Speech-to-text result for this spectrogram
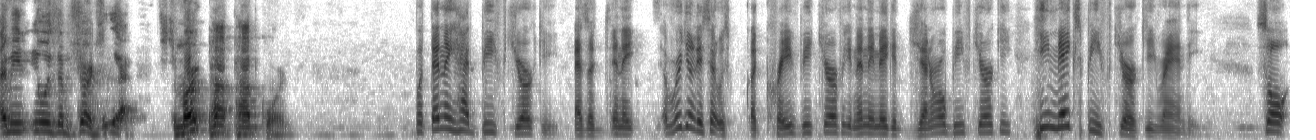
I mean, it was absurd. So yeah, smart pop popcorn. But then they had beef jerky as a, and they originally they said it was like crave beef jerky, and then they make it general beef jerky. He makes beef jerky, Randy. So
